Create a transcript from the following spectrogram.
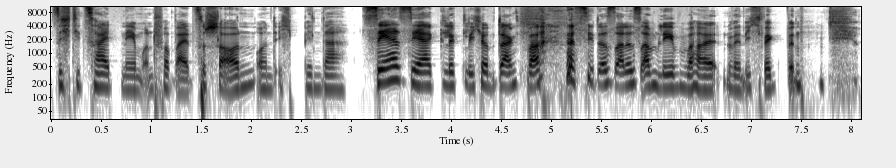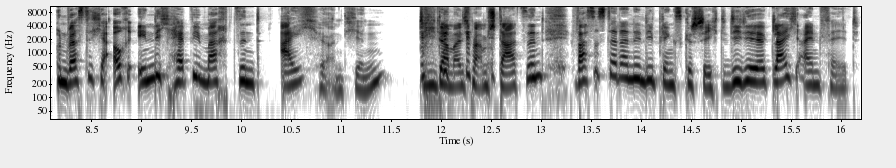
sich die Zeit nehmen und vorbeizuschauen. Und ich bin da sehr, sehr glücklich und dankbar, dass sie das alles am Leben behalten, wenn ich weg bin. Und was dich ja auch ähnlich happy macht, sind Eichhörnchen, die da manchmal am Start sind. Was ist da deine Lieblingsgeschichte, die dir gleich einfällt?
